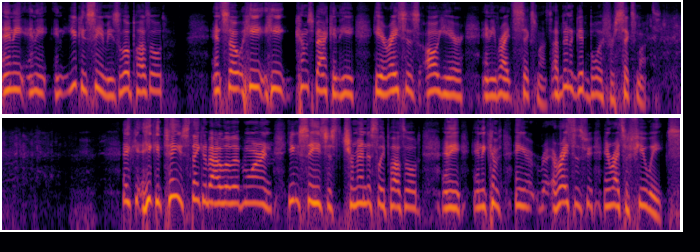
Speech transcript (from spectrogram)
and he and he and you can see him he's a little puzzled and so he he comes back and he he erases all year and he writes six months. I've been a good boy for six months. He, he continues thinking about it a little bit more and you can see he's just tremendously puzzled and he and he comes and he erases few, and writes a few weeks.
